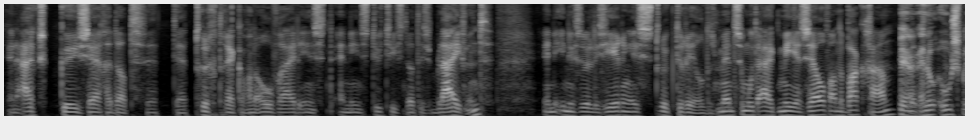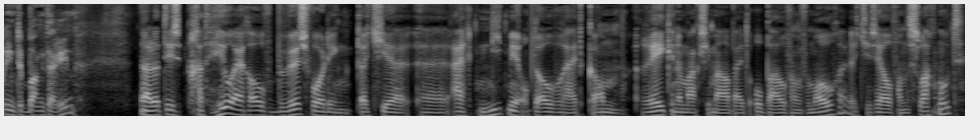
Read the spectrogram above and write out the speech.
En eigenlijk kun je zeggen dat het, het terugtrekken van overheden en instituties, dat is blijvend. En de individualisering is structureel. Dus mensen moeten eigenlijk meer zelf aan de bak gaan. Ja, en hoe springt de bank daarin? Nou, dat is, gaat heel erg over bewustwording. Dat je uh, eigenlijk niet meer op de overheid kan rekenen maximaal bij het opbouwen van vermogen. Dat je zelf aan de slag moet.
